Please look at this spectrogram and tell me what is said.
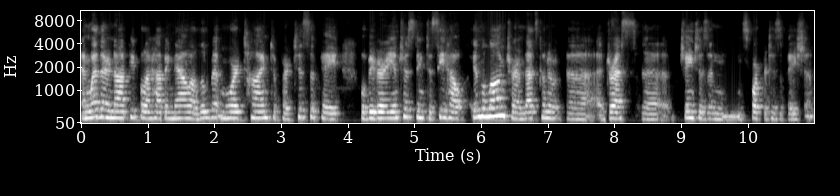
and whether or not people are having now a little bit more time to participate will be very interesting to see how, in the long term, that's going to uh, address uh, changes in sport participation.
